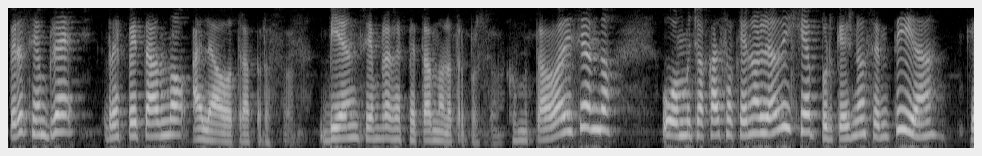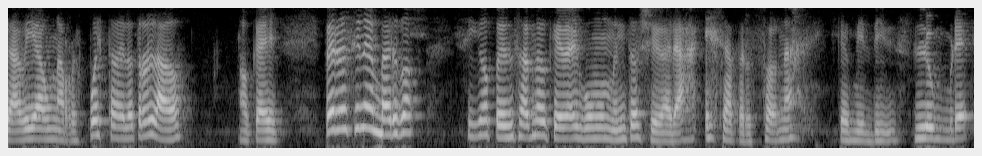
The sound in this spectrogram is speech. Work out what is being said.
pero siempre respetando a la otra persona. Bien, siempre respetando a la otra persona. Como estaba diciendo, hubo muchos casos que no lo dije porque no sentía que había una respuesta del otro lado, ¿ok? Pero sin embargo, Sigo pensando que en algún momento llegará esa persona que me dislumbre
